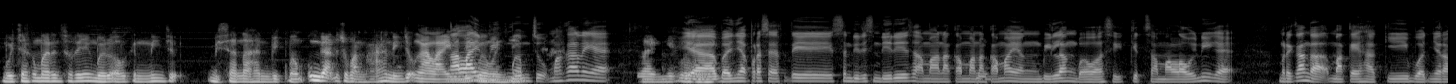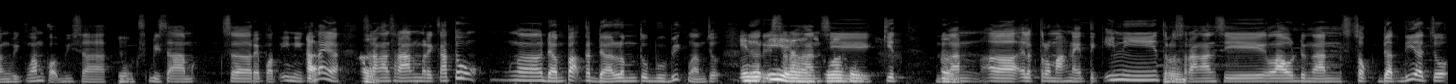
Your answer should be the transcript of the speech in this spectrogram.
bocah kemarin sore yang baru awakening cuk bisa nahan Big Mom. Enggak cuma nahan cuk, ngalahin, ngalahin Big Big Mom. Mom, anjing. Cuk. Makanya kayak Big Mom, ya banyak persepsi sendiri-sendiri sama nakama-nakama yang bilang bahwa si Kid sama Lau ini kayak mereka nggak pakai haki buat nyerang Big Mom kok bisa Hmm. bisa serepot ini karena ya ah. serangan-serangan mereka tuh ngedampak ke dalam tubuh Big Mom cuk dari iya, serangan si. Kid dengan eh, elektromagnetik ini terus Hmm. serangan si Lau dengan shock dart dia cuk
